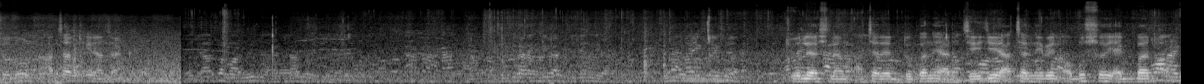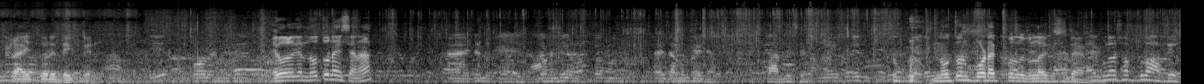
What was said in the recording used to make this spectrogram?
চলুন আচার কেনা যাক। চলে আসলাম আচারের দোকানে আর যে যে আচার নেবেন অবশ্যই একবার ট্রাই করে দেখবেন। এগুলোকে নতুন আইছে না? নতুন। প্রোডাক্টগুলো কিছু দেন এগুলো সবগুলো আপডেট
